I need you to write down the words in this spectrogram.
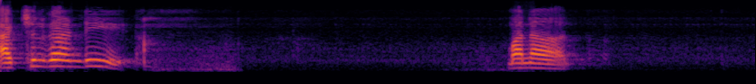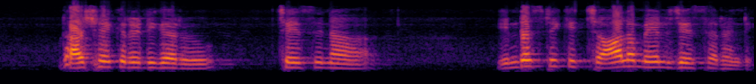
యాక్చువల్గా అండి మన రాజశేఖర రెడ్డి గారు చేసిన ఇండస్ట్రీకి చాలా మేలు చేశారండి.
